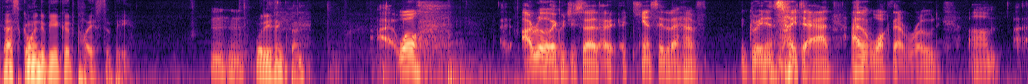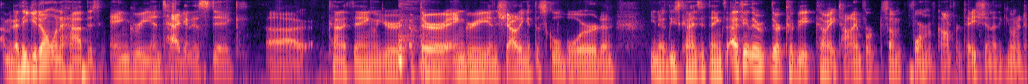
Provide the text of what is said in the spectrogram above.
that's going to be a good place to be. Mm-hmm. What do you think, Ben? I, well, I really like what you said. I, I can't say that I have great insight to add. I haven't walked that road. Um, I mean, I think you don't want to have this angry, antagonistic uh, kind of thing when you're up there angry and shouting at the school board and you know these kinds of things. I think there there could become a time for some form of confrontation. I think you want to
